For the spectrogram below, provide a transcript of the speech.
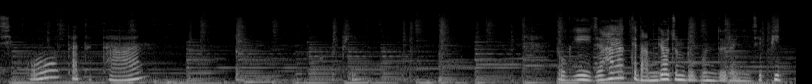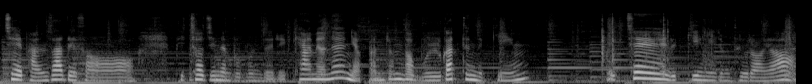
맛있고 따뜻한 커피. 여기 이제 하얗게 남겨준 부분들은 이제 빛에 반사돼서 비춰지는 부분들 이렇게 하면은 약간 좀 더 물 같은 느낌, 액체 느낌이 좀 들어요.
